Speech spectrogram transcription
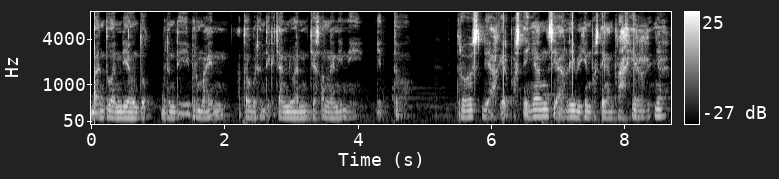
bantuan dia untuk berhenti bermain atau berhenti kecanduan chess online ini gitu. Terus di akhir postingan si Ali bikin postingan terakhirnya,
